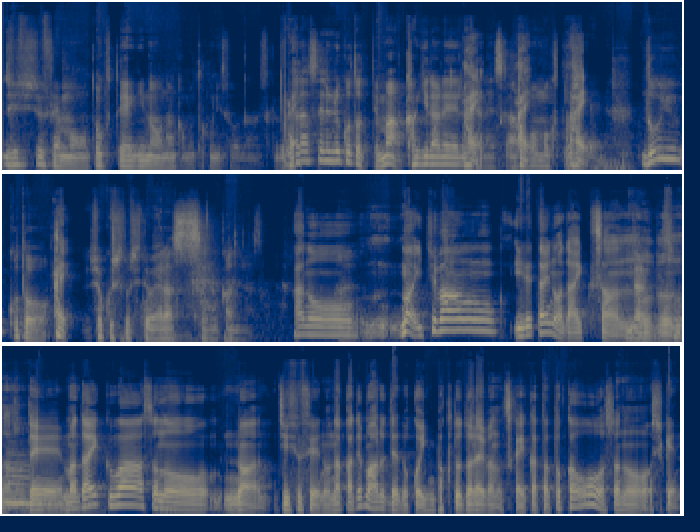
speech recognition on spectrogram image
実習生も特定技能なんかも特にそうなんですけど、はい。やらせれることってまあ限られるじゃないですか、はい。項目として、はい。どういうことをはい。職種としてはやらせる感じなんですか？あのーまあ一番入れたいのは大工さんの部分なので、まあ大工はその、まあ実習生の中でもある程度こうインパクトドライバーの使い方とかをその試験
